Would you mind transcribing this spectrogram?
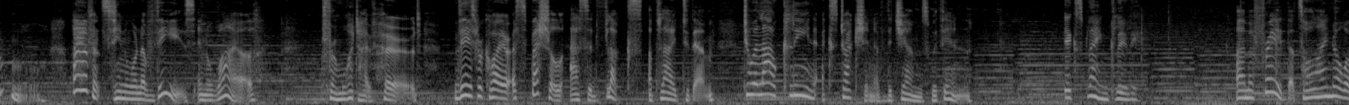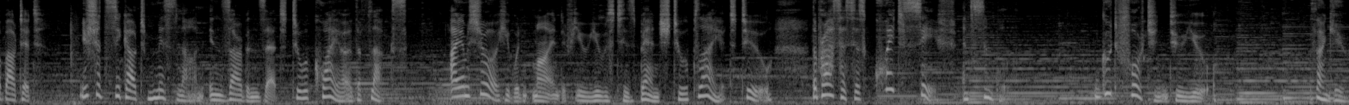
Hmm. haven't seen one of these in a while. From what I've heard, these require a special acid flux applied to them to allow clean extraction of the gems within. Explain clearly. I'm afraid that's all I know about it. You should seek out Mislan in Zarbinzet to acquire the flux. I am sure he wouldn't mind if you used his bench to apply it, too. The process is quite safe and simple. Good fortune to you. Thank you.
